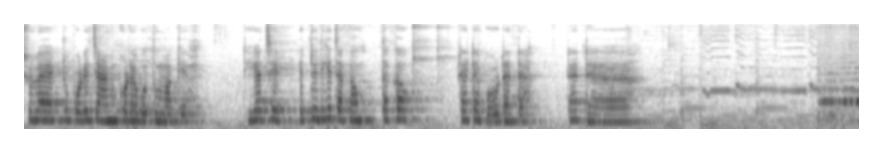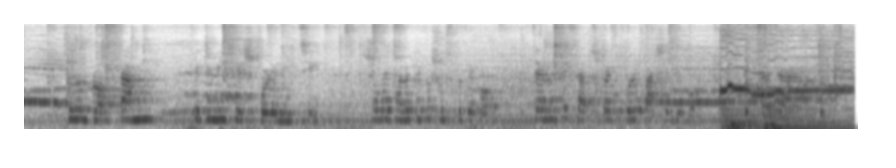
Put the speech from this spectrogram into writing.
চলো একটু পরে চান করাবো তোমাকে। ঠিক আছে? একটু এদিকে তাকাও তাকাও। Tata go tata. টাটা। চলো ব্লগটা আমি এখানেই শেষ করে নিচ্ছি। সবাই ভালো থেকো সুস্থ থেকো। চ্যানেলটি সাবস্ক্রাইব করে পাশে দেবো টাটা।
